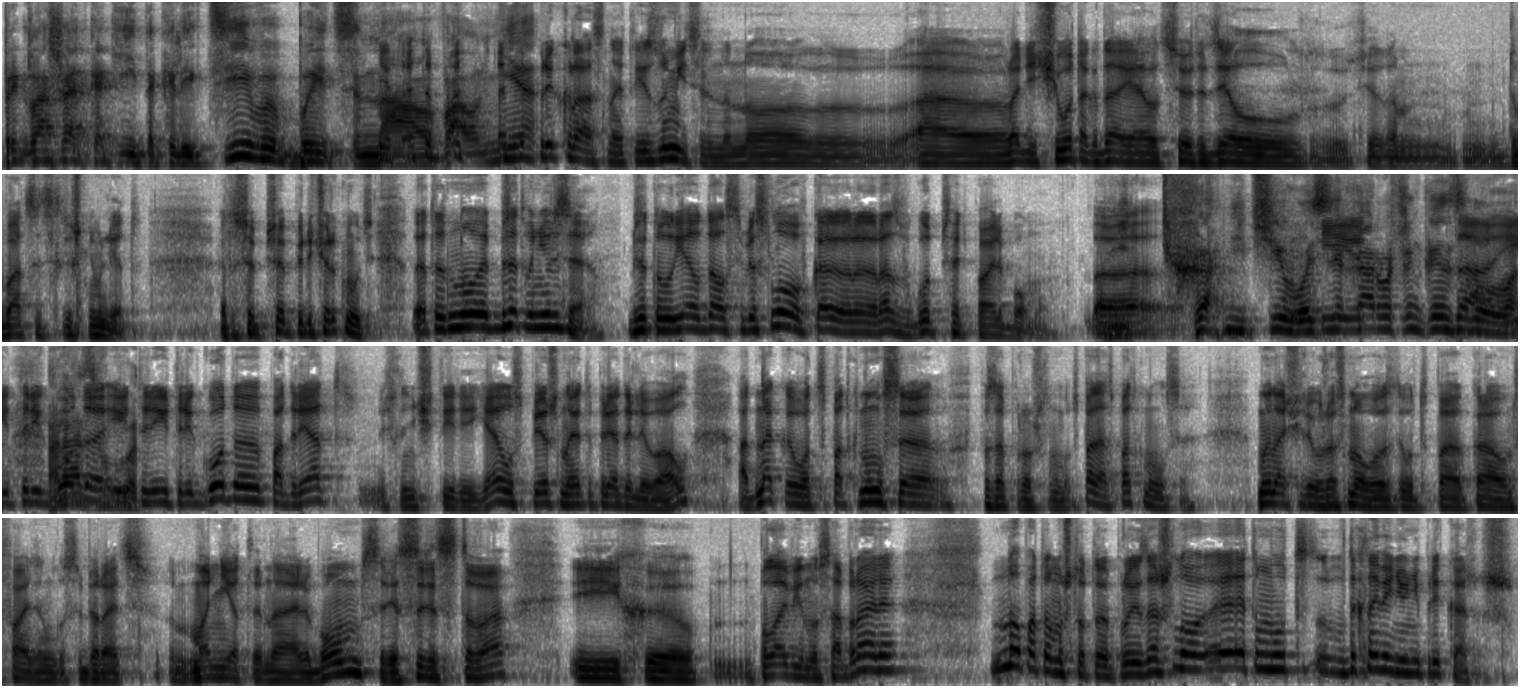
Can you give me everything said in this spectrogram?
приглашать какие-то коллективы, быть на Нет, это, волне. это прекрасно, это изумительно, но а ради чего тогда я вот все это делал там, 20 с лишним лет? Это все, все перечеркнуть. Это, ну, без этого нельзя. Без этого я дал себе слово раз в год писать по альбому. Э, Ха, Ничего себе, и- хорошенькое да, слово. И три, года, и, три, и три года подряд, если не четыре, я успешно это преодолевал. Однако вот споткнулся позапрошлом году. Да, споткнулся. Мы начали уже снова вот по краундфандингу собирать монеты на альбом, сре- средства. И их э, половину собрали. Но потом что-то произошло. Этому вот вдохновению не прикажешь.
